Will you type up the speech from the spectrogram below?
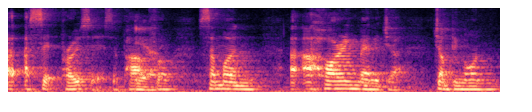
a, a set process apart Yeah. from someone a, a hiring manager jumping on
